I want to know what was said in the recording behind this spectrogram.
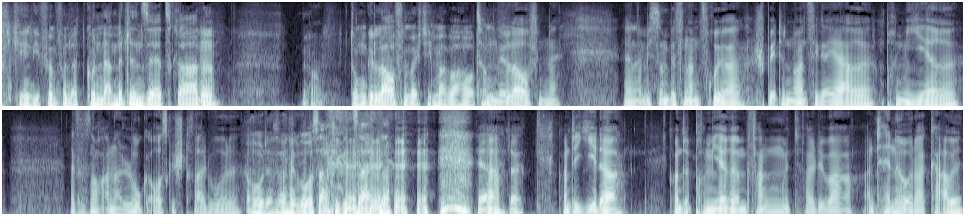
gegen die 500 Kunden ermitteln sie jetzt gerade. Ja. dumm gelaufen, möchte ich mal behaupten. Dumm gelaufen, ne? Erinnert mich so ein bisschen an früher. Späte 90er Jahre, Premiere, als das noch analog ausgestrahlt wurde. Oh, das war eine großartige Zeit, ne? ja, da konnte jeder, konnte Premiere empfangen mit halt über Antenne oder Kabel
